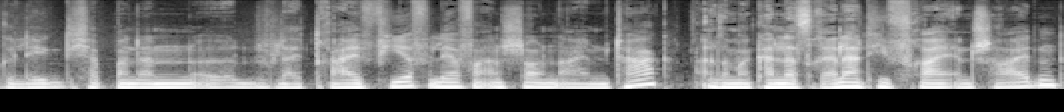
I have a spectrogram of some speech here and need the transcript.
Gelegentlich hat man dann äh, vielleicht drei, vier Lehrveranstaltungen an einem Tag. Also man kann das relativ frei entscheiden.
